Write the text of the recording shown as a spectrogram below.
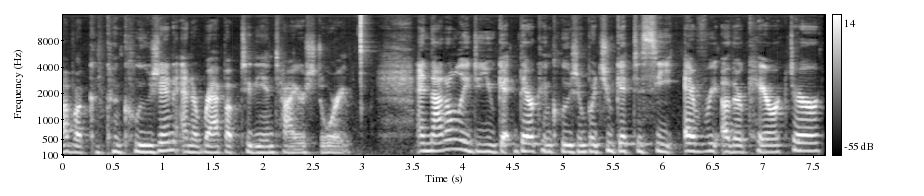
of a conclusion and a wrap up to the entire story and not only do you get their conclusion, but you get to see every other character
